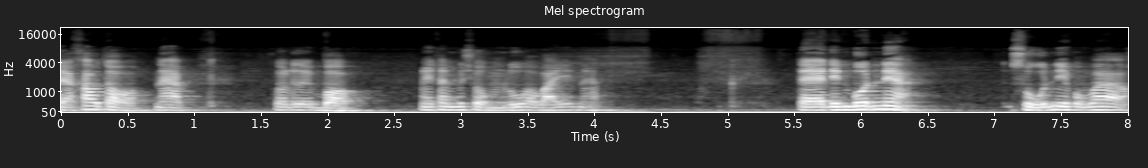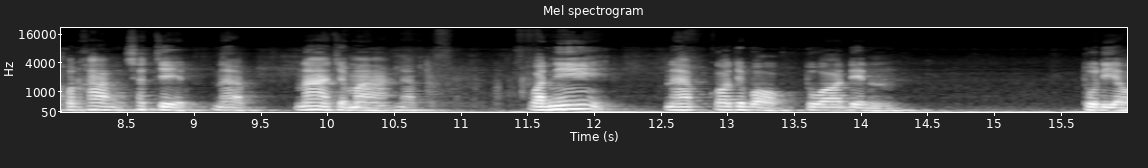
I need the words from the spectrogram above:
จะเข้าต่อนะครับ ก็เลยบอกให้ท่านผู้ชมรู้เอาไว้นะครับ แต่เด่นบนเนี่ยศูนย์นี่ผมว่าค่อนข้างชัดเจนนะครับ น่าจะมานะครับ วันนี้นะครับก็จะบอกตัวเด่นตัวเดียว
